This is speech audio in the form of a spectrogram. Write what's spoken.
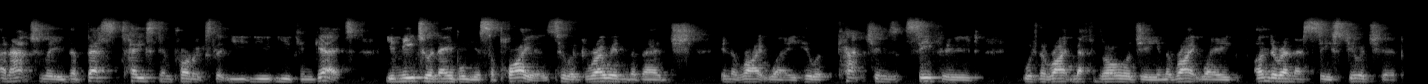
and actually the best tasting products that you, you, you can get, you need to enable your suppliers who are growing the veg in the right way, who are catching seafood with the right methodology in the right way under MSC stewardship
